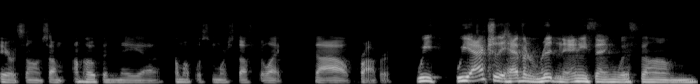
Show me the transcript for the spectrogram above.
favorite songs. So i'm, I'm hoping they uh come up with some more stuff for like thou proper. We we actually haven't written anything with um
